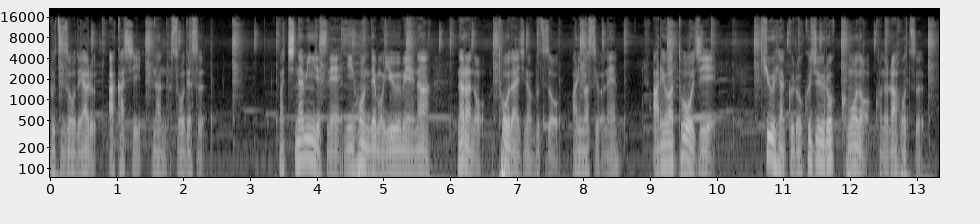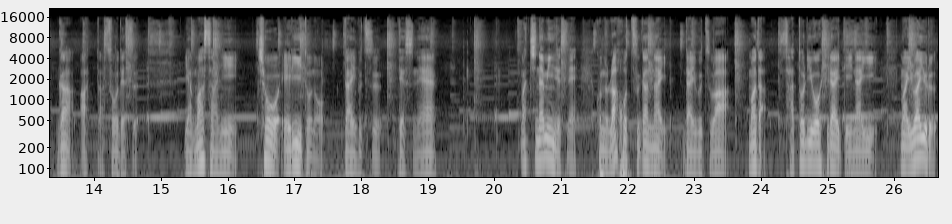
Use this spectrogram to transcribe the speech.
仏像である証なんだそうです。まあ、ちなみにですね、日本でも有名な奈良の東大寺の仏像ありますよね。あれは当時、966個ものこのラホツがあったそうです。いや、まさに超エリートの大仏ですね。まあ、ちなみにですね、このラホツがない大仏は、まだ悟りを開いていない、まあ、いわゆる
